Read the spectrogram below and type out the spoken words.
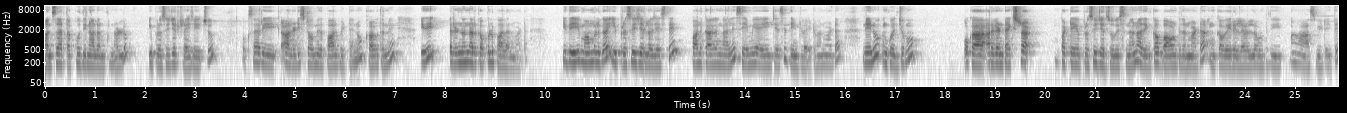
పంచదార తక్కువ తినాలనుకున్న వాళ్ళు ఈ ప్రొసీజర్ ట్రై చేయొచ్చు. ఒకసారి ఆల్రెడీ స్టవ్ మీద పాలు పెట్టాను కాగుతున్నాయి. ఇది రెండున్నర కప్పులు పాలు అనమాట ఇది మామూలుగా ఈ ప్రొసీజర్లో చేస్తే పాలు కాగంగానే సేమియా వేయించేసి దీంట్లో వేయటం అనమాట నేను ఇంకొంచెము ఒక అరగంట ఎక్స్ట్రా పట్టే ప్రొసీజర్ చూపిస్తున్నాను. అది ఇంకా బాగుంటుంది అనమాట ఇంకా వేరే లెవెల్లో ఉంటుంది. ఆ స్వీట్ అయితే.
